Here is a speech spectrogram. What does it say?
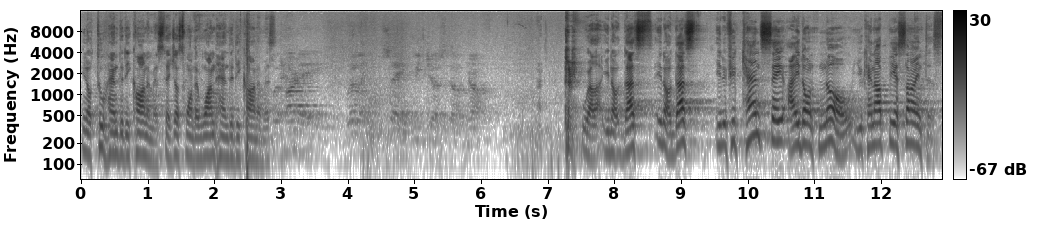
you know, two-handed economists, they just want a one-handed economist. well, you know, that's, you know, that's, if you can't say I don't know, you cannot be a scientist.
